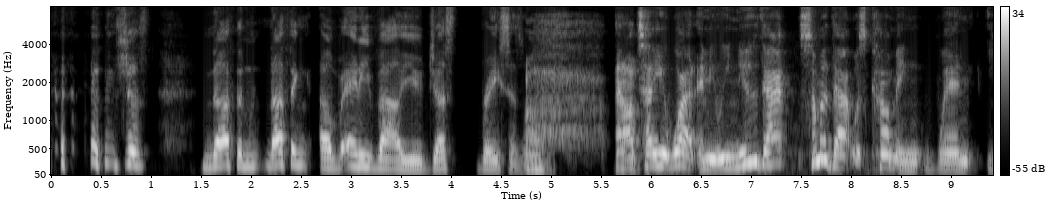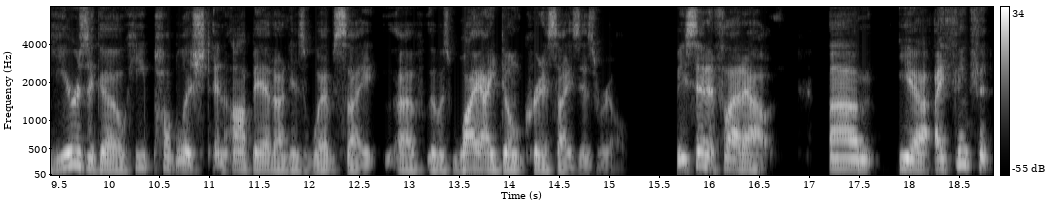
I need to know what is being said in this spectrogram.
it's just nothing nothing of any value, just racism. And I'll tell you what, I mean, we knew that some of that was coming when years ago he published an op ed on his website of it was why I don't criticize Israel. He said it flat out. Um, yeah, I think that,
